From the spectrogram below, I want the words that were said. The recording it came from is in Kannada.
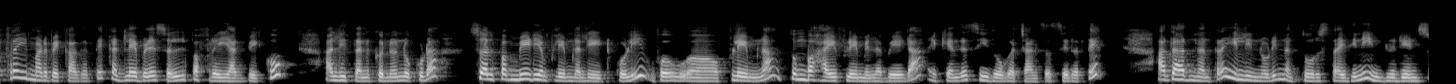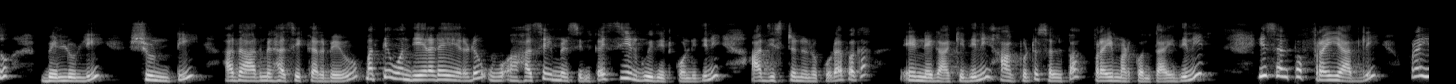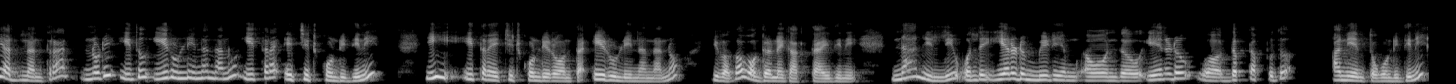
ಫ್ರೈ ಮಾಡಬೇಕಾಗತ್ತೆ. ಕಡಲೆಬೇಳೆ ಸ್ವಲ್ಪ ಫ್ರೈ ಆಗಬೇಕು. ಅಲ್ಲಿ ತನಕನೂ ಕೂಡ ಸ್ವಲ್ಪ ಮೀಡಿಯಂ ಫ್ಲೇಮ್ನಲ್ಲಿ ಇಟ್ಕೊಳ್ಳಿ. ಫ್ಲೇಮ್ನ ತುಂಬ ಹೈ ಫ್ಲೇಮ್ ಎಲ್ಲ ಬೇಡ. ಯಾಕೆಂದರೆ ಸೀದೋಗೋ ಚಾನ್ಸಸ್ ಇರುತ್ತೆ. ಅದಾದ ನಂತರ ಇಲ್ಲಿ ನೋಡಿ ನಾನು ತೋರಿಸ್ತಾ ಇದ್ದೀನಿ ಇಂಗ್ರೀಡಿಯೆಂಟ್ಸು. ಬೆಳ್ಳುಳ್ಳಿ, ಶುಂಠಿ, ಅದಾದಮೇಲೆ ಹಸಿ ಕರಿಬೇವು, ಮತ್ತು ಒಂದು ಎರಡೇ ಎರಡು ಹಸಿ ಮೆಣಸಿನ್ಕಾಯಿ, ಸೀಲ್ಗುಯ್ದು ಇಟ್ಕೊಂಡಿದ್ದೀನಿ. ಅದಿಷ್ಟನ್ನು ಕೂಡ ಇವಾಗ ಎಣ್ಣೆಗೆ ಹಾಕಿದ್ದೀನಿ. ಹಾಕ್ಬಿಟ್ಟು ಸ್ವಲ್ಪ ಫ್ರೈ ಮಾಡ್ಕೊತಾ ಇದ್ದೀನಿ. ಈ ಸ್ವಲ್ಪ ಫ್ರೈ ಆಗಲಿ ಫ್ರೈ ಆದ ನಂತರ ನೋಡಿ ಇದು ಈರುಳ್ಳಿನ ನಾನು ಈ ಥರ ಹೆಚ್ಚಿಟ್ಕೊಂಡಿದ್ದೀನಿ. ಈ ಈ ಥರ ಹೆಚ್ಚಿಟ್ಕೊಂಡಿರೋವಂಥ ಈರುಳ್ಳಿನ ನಾನು ಇವಾಗ ಒಗ್ಗರಣೆಗೆ ಹಾಕ್ತಾ ಇದ್ದೀನಿ. ನಾನಿಲ್ಲಿ ಒಂದು ಎರಡು ಮೀಡಿಯಮ್ ಒಂದು ಎರಡು ದಪ್ಪ ದಪ್ಪದು ಆನಿಯನ್ ತೊಗೊಂಡಿದ್ದೀನಿ.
